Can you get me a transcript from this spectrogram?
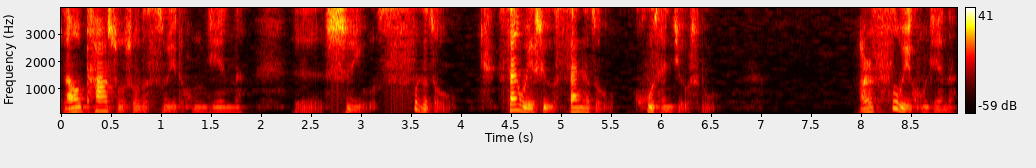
然后他所说的四维的空间呢，呃，是有四个轴，三维是有三个轴互成九十度，而四维空间呢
